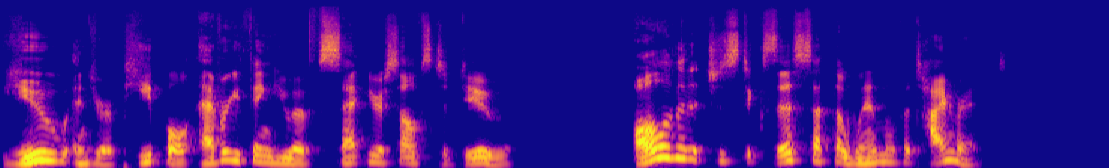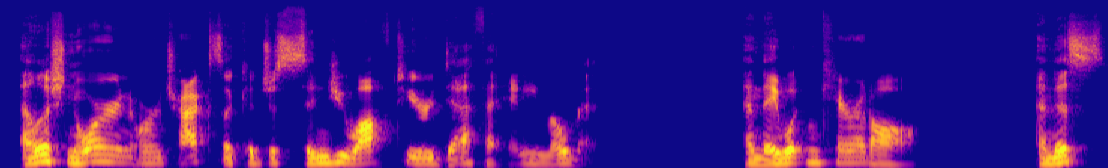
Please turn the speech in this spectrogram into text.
you and your people, everything you have set yourselves to do, all of it, it just exists at the whim of a tyrant. Elish Norn or Atraxa could just send you off to your death at any moment. And they wouldn't care at all. And this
